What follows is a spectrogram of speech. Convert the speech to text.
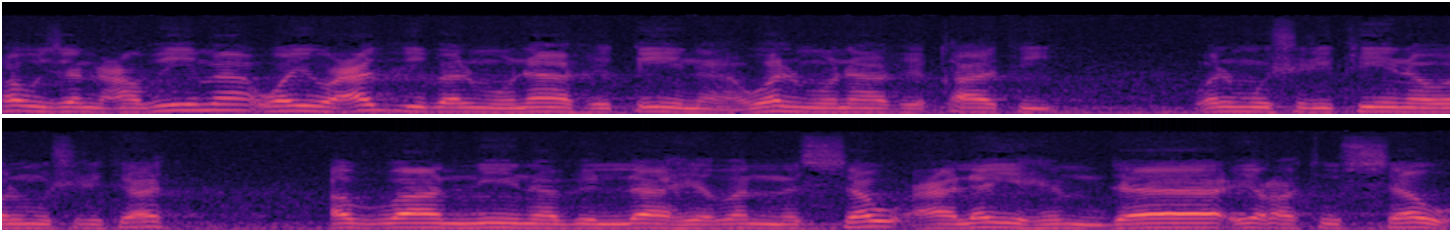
فوزا عظيما ويعذب المنافقين والمنافقات والمشركين والمشركات الظانين بالله ظن السوء عليهم دائرة السوء.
